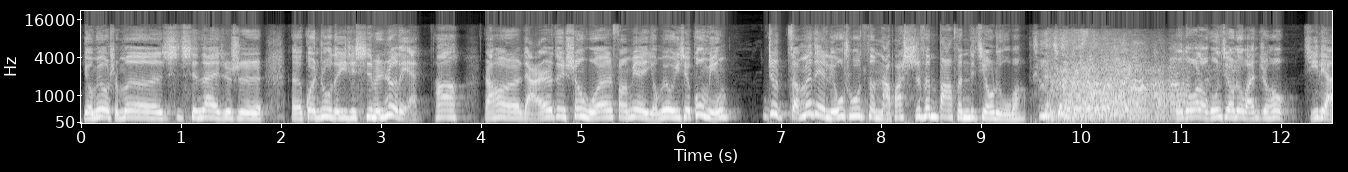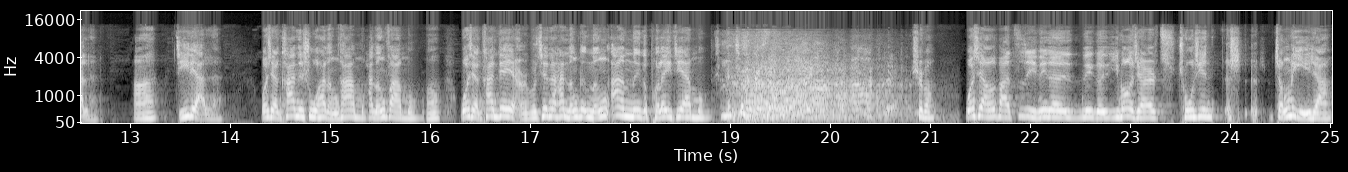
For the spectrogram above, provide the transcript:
有没有什么现在就是呃关注的一些新闻热点啊？然后俩人对生活方面有没有一些共鸣？就怎么得留出哪怕十分八分的交流吧。我跟我老公交流完之后，几点了啊？几点了？我想看的书还能看不？还能翻不？啊？我想看电影，我现在还能能按那个 play 键不？是吧？我想把自己那个那个衣帽间重新整理一下，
